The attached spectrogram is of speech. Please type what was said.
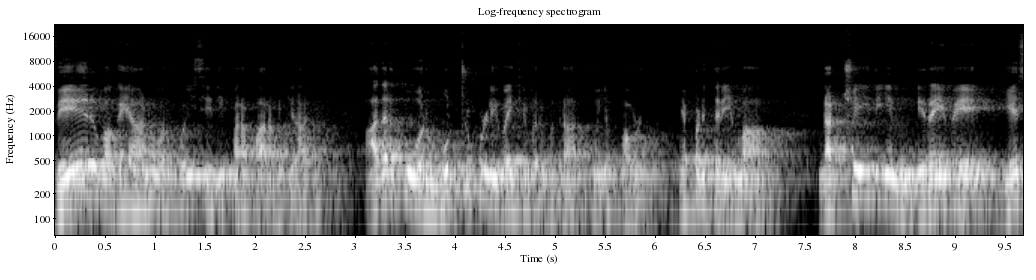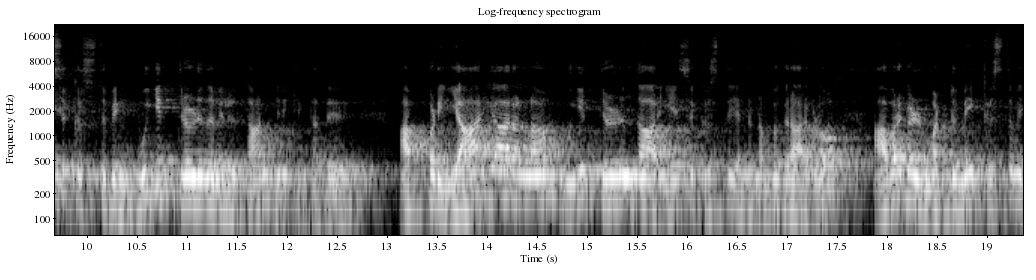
வேறு வகையான ஒரு பொய் செய்தி பரப்ப ஆரம்பிக்கிறார்கள். அதற்கு ஒரு முற்றுப்புள்ளி வைக்க விரும்புகிறார் தூய பவுல். எப்படி தெரியுமா? நற்செய்தியின் நிறைவே இயேசு கிறிஸ்துவின் உயிர் தெழுதலில் தான் இருக்கின்றது. அப்படி யார் யாரெல்லாம் உயிர் தெழுந்தார் இயேசு கிறிஸ்து என்று நம்புகிறார்களோ அவர்கள் மட்டுமே கிறிஸ்துவை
